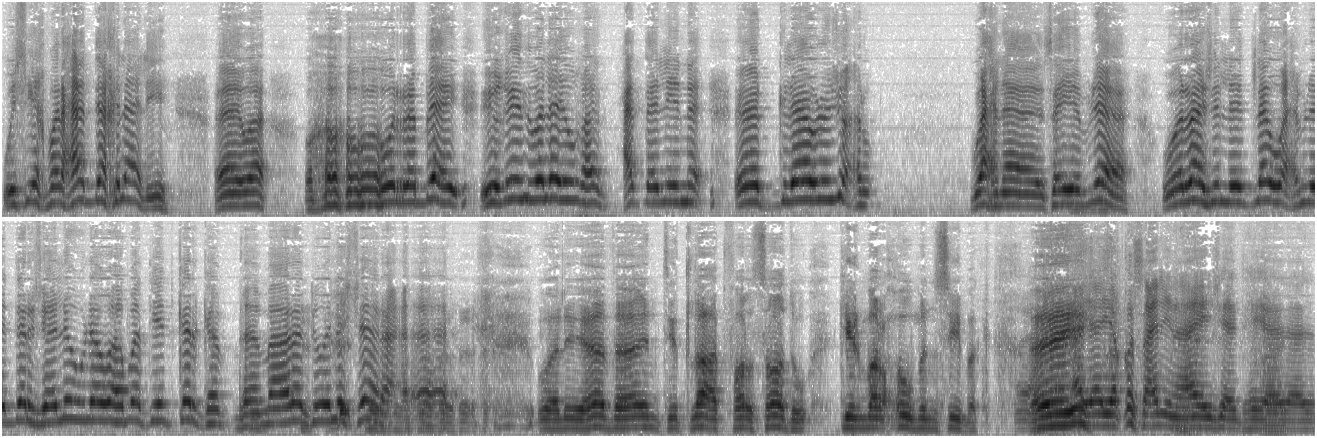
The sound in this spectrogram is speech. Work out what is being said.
والشيخ فرحات داخل عليه. أيوه. والرباي يغيظ ولا يغاث حتى لين كلاو جحره وإحنا سيبناه. والراجل اللي تلوح من الدرجة الأولى وهبط يتكركب. ما رد إلى الشارع. ولهذا أنت طلعت فرصادو كي المرحوم نسيبك. هي أي؟ هي قص علينا. هاي جات هي.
